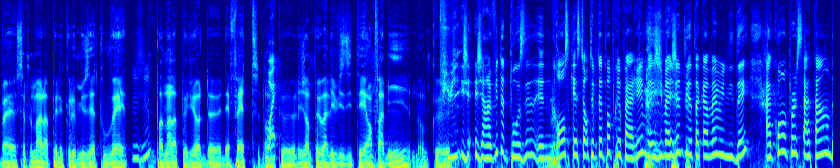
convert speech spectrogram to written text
Ben, simplement rappeler que le musée est ouvert pendant la période de- des fêtes. Donc, Mhm. Ouais. euh, les gens peuvent aller visiter en famille. Donc, euh, Puis j'ai- envie de te poser une grosse question. T'es peut-être pas préparé, mais j'imagine que tu as quand même une idée. À quoi on peut s'attendre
